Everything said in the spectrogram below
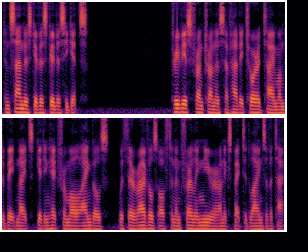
Can Sanders give as good as he gets? Previous frontrunners have had a torrid time on debate nights, getting hit from all angles, with their rivals often unfurling new or unexpected lines of attack.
